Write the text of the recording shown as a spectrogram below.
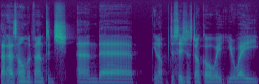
that has home advantage, and uh, you know decisions don't go away your way.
